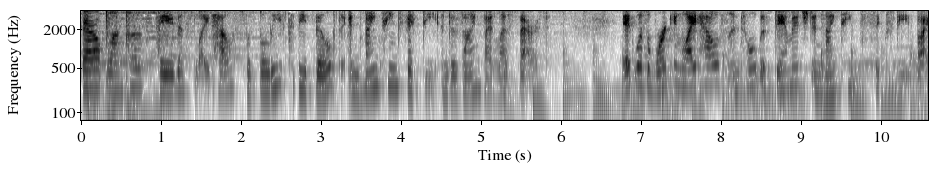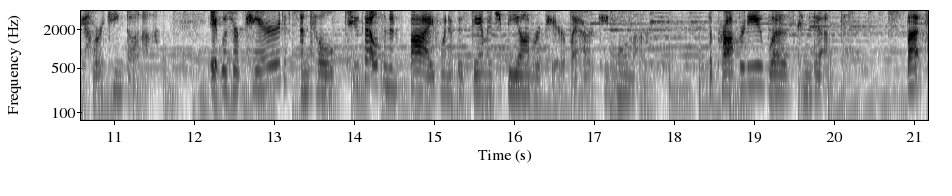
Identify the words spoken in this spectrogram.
Faro Blanco's famous lighthouse was believed to be built in 1950 and designed by Les Barrett. It was a working lighthouse until it was damaged in 1960 by Hurricane Donna. It was repaired until 2005 when it was damaged beyond repair by Hurricane Wilma. The property was condemned, but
